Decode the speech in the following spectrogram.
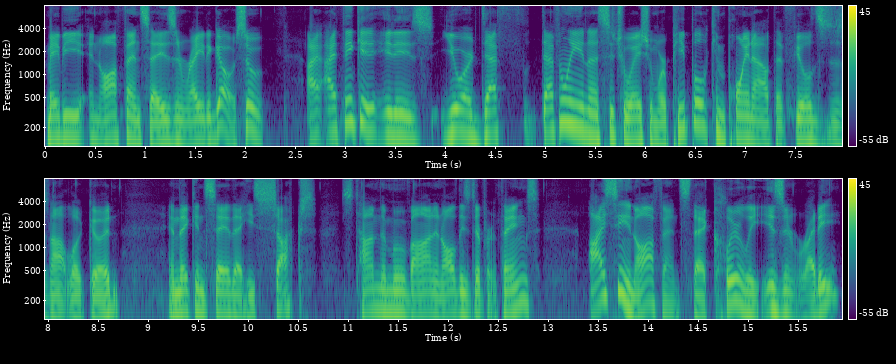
maybe an offense that isn't ready to go. So I, I think it, it is you are def, definitely in a situation where people can point out that Fields does not look good and they can say that he sucks. It's time to move on and all these different things. I see an offense that clearly isn't ready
